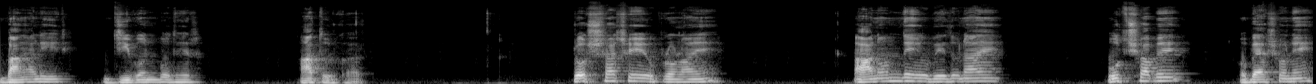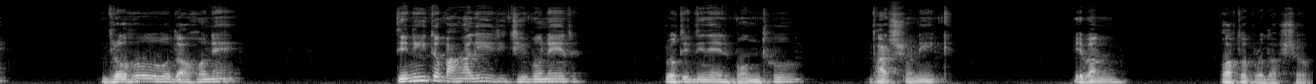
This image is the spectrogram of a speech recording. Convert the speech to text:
বাঙালির জীবনবোধের আতুরঘর। প্রশ্বাসে ও প্রণয়ে, আনন্দে ও বেদনায়, উৎসবে ও ব্যাসনে, দ্রোহ ও দহনে, তিনিই তো বাঙালির জীবনের প্রতিদিনের বন্ধু, দার্শনিক এবং পথপ্রদর্শক।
